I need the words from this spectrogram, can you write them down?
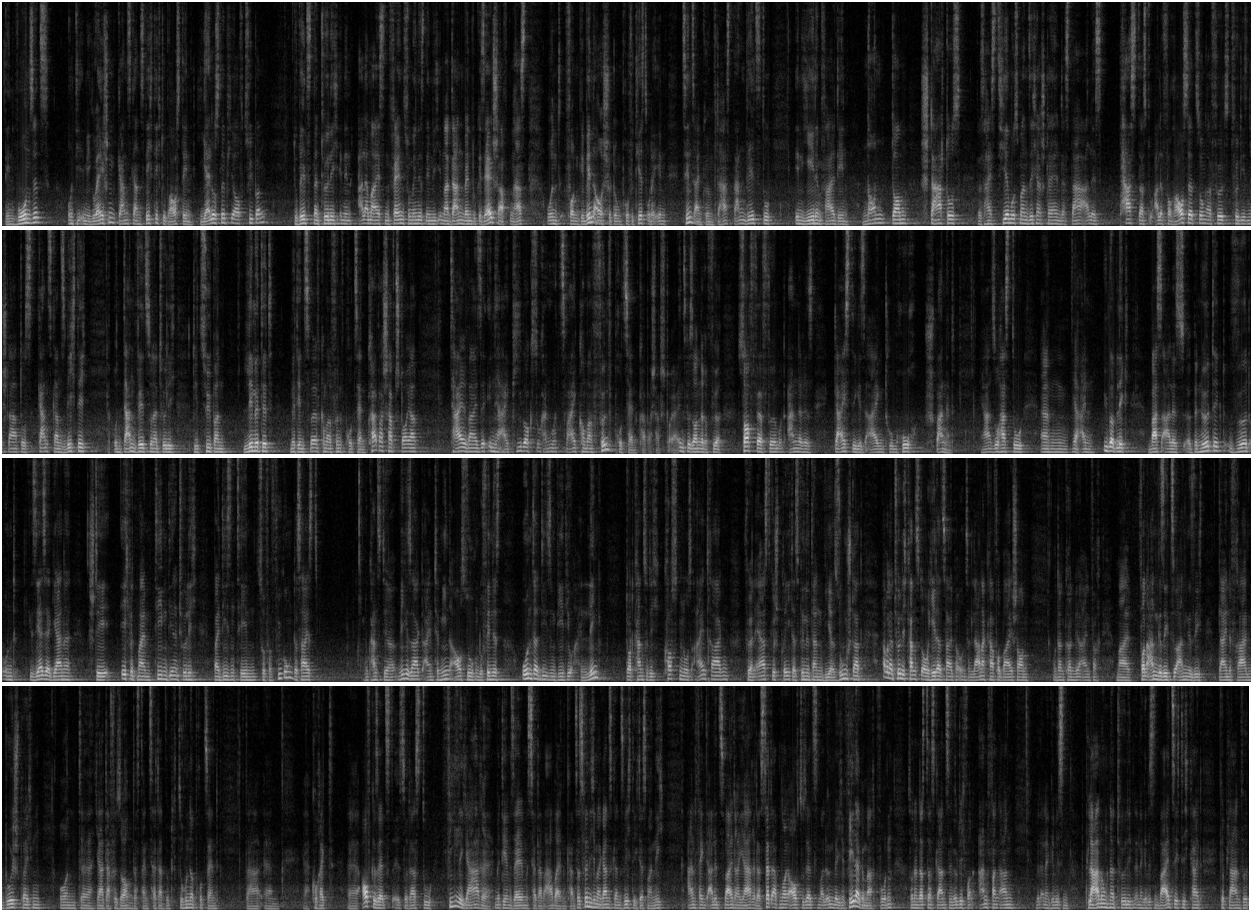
den Wohnsitz und die Immigration, ganz, ganz wichtig. Du brauchst den Yellow Slip hier auf Zypern. Du willst natürlich in den allermeisten Fällen zumindest, nämlich immer dann, wenn du Gesellschaften hast und von Gewinnausschüttungen profitierst oder eben Zinseinkünfte hast, dann willst du in jedem Fall den Non-Dom Status. Das heißt, hier muss man sicherstellen, dass da alles passt, dass du alle Voraussetzungen erfüllst für diesen Status. Ganz, ganz wichtig. Und dann willst du natürlich die Zypern Limited mit den 12,5% Körperschaftssteuer, teilweise in der IP-Box sogar nur 2,5% Körperschaftssteuer, insbesondere für Softwarefirmen und anderes geistiges Eigentum hochspannend. Ja, so hast du ähm, ja, einen Überblick, was alles äh, benötigt wird und sehr, sehr gerne stehe ich mit meinem Team dir natürlich bei diesen Themen zur Verfügung. Das heißt, du kannst dir, wie gesagt, einen Termin aussuchen. Du findest unter diesem Video einen Link. Dort kannst du dich kostenlos eintragen für ein Erstgespräch. Das findet dann via Zoom statt. Aber natürlich kannst du auch jederzeit bei uns in Lanaka vorbeischauen und dann können wir einfach mal von Angesicht zu Angesicht deine Fragen durchsprechen und äh, ja, dafür sorgen, dass dein Setup wirklich zu 100 Prozent da ähm, ja, korrekt äh, aufgesetzt ist, sodass du viele Jahre mit demselben Setup arbeiten kannst. Das finde ich immer ganz, ganz wichtig, dass man nicht anfängt, alle zwei, drei Jahre das Setup neu aufzusetzen, weil irgendwelche Fehler gemacht wurden, sondern dass das Ganze wirklich von Anfang an mit einer gewissen Planung natürlich, mit einer gewissen Weitsichtigkeit geplant wird,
